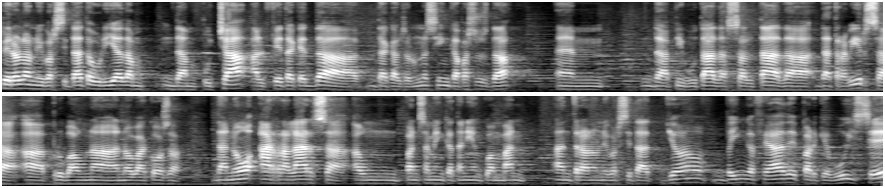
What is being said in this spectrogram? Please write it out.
però la universitat hauria d'emputxar el fet aquest de, de que els alumnes siguin capaços de, de pivotar, de saltar, d'atrevir-se a provar una nova cosa, de no arrelar-se a un pensament que tenien quan van entrar a la universitat. Jo vinc a fer ADE perquè vull ser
